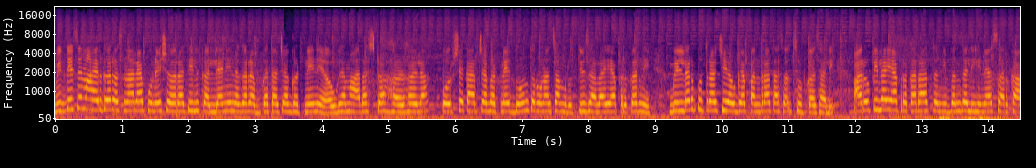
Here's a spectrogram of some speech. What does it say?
विद्येचे माहेरघर असणाऱ्या पुणे शहरातील कल्याणी नगर अपघाताच्या घटनेने अवघ्या महाराष्ट्र हळहळला. पोर्शे कारच्या घटनेत दोन तरुणांचा मृत्यू झाला. या प्रकरणी बिल्डर पुत्राची अवघ्या पंधरा तासात सुटका झाली. आरोपीला या प्रकारात निबंध लिहिण्यासारखा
